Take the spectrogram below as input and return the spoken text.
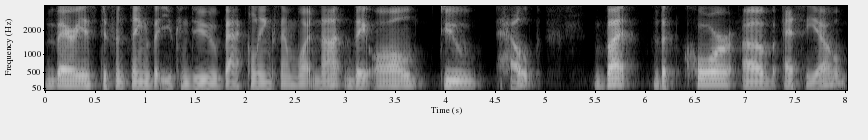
various different things that you can do, backlinks and whatnot, they all do help. But the core of SEO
